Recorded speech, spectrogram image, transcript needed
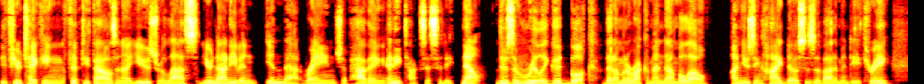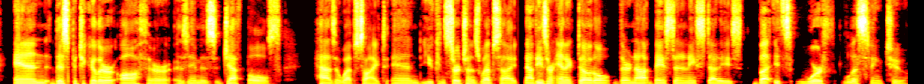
if you're taking 50,000 IUs or less, you're not even in that range of having any toxicity. Now, there's a really good book that I'm going to recommend down below on using high doses of vitamin D3. And this particular author, his name is Jeff Bowles, has a website and you can search on his website. Now, these are anecdotal, they're not based in any studies, but it's worth listening to.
